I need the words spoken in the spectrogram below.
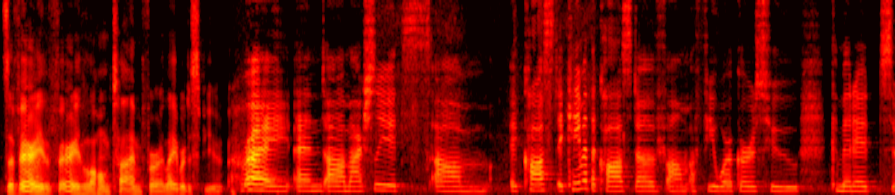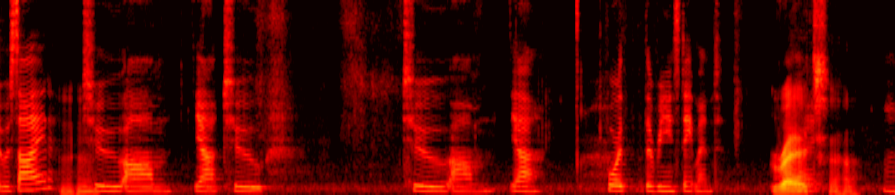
It's a very, very long time for a labor dispute. Right, and um, actually, it's um, it cost. It came at the cost of um, a few workers who committed suicide. To um, yeah, to to um, yeah, for the reinstatement Right. Right. Uh-huh.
